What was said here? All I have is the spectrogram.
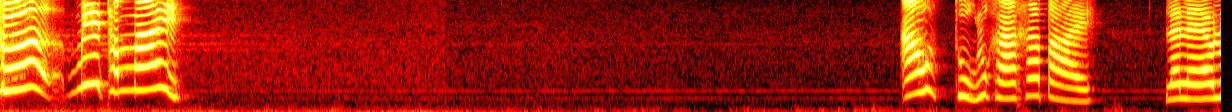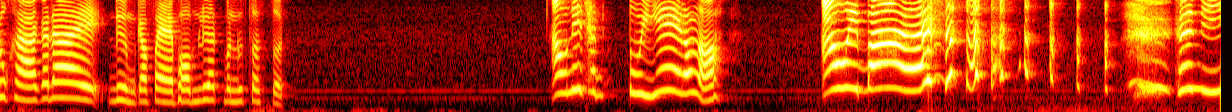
ถือมีดทำไม เอ้า ถูกลูกค้าฆ่าตาย และแล้วลูกค้าก็ได้ดื่มกาแฟพร้อมเลือดมนุษย์สดๆ เอานี่ฉันตุยเย่แล้วเหรอ เอาไอ้บ้าเอ้ยแค่นี้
